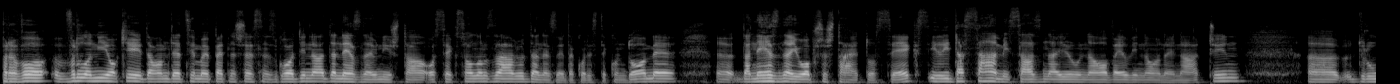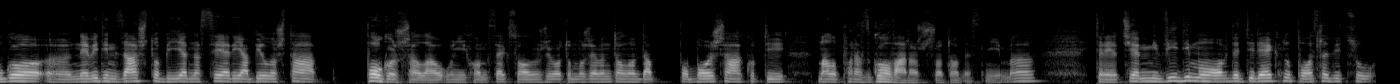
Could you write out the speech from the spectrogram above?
Prvo, vrlo nije okej okay da vam deca imaju 15-16 godina, da ne znaju ništa o seksualnom zdravlju, da ne znaju da koriste kondome, e, da ne znaju uopšte šta je to seks ili da sami saznaju na ovaj ili na onaj način. Uh, Drugo, e, ne vidim zašto bi jedna serija bilo šta pogoršala u njihovom seksualnom životu. Može eventualno da poboljša ako ti malo porazgovaraš o tome s njima. Treće, mi vidimo ovde direktnu posledicu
